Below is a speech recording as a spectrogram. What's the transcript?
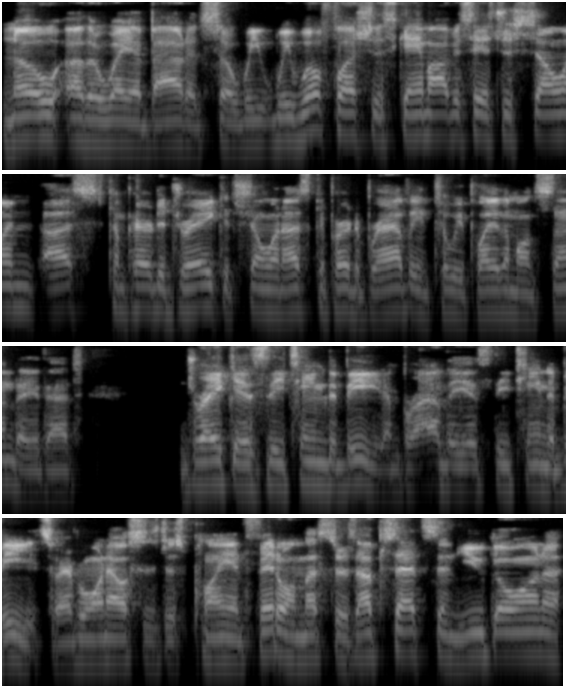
no other way about it. So we we will flush this game. Obviously, it's just showing us compared to Drake. It's showing us compared to Bradley until we play them on Sunday that Drake is the team to beat and Bradley is the team to beat. So everyone else is just playing fiddle unless there's upsets and you go on a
